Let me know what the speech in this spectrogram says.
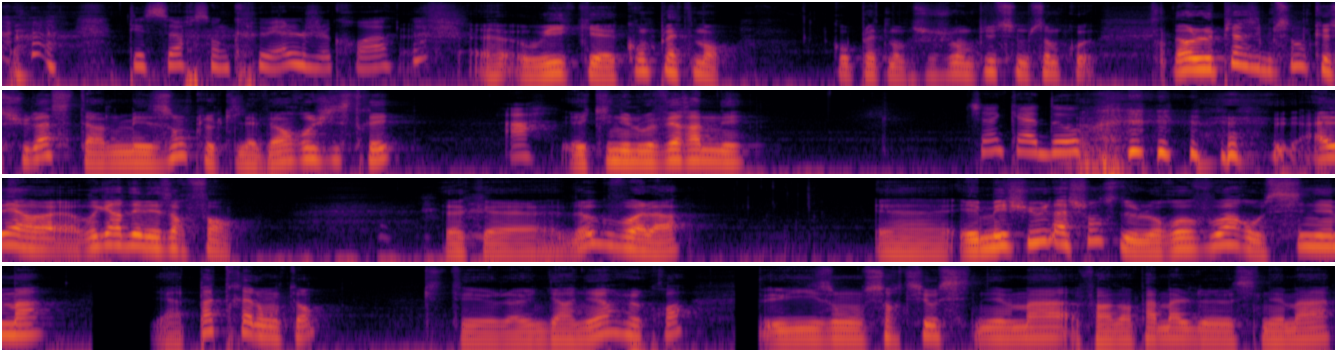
tes sœurs sont cruelles, je crois. Euh, oui, complètement. Complètement. Parce que en plus, il me semble que... Non, le pire, il me semble que celui-là, c'était un de mes oncles qui l'avait enregistré Ah. et qui nous l'avait ramené. Tiens cadeau. Allez, euh, regardez les enfants. Donc, euh, donc voilà. Euh, et mais j'ai eu la chance de le revoir au cinéma il y a pas très longtemps. C'était l'année dernière, je crois. Ils ont sorti au cinéma, enfin dans pas mal de cinémas,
